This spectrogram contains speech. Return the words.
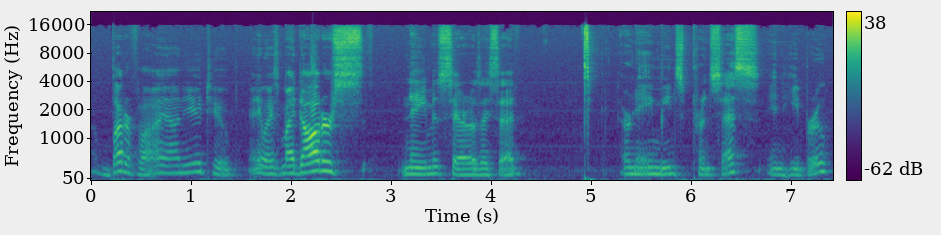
butterfly on YouTube. Anyways, my daughter's name is Sarah, as I said, Her name means princess in Hebrew.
